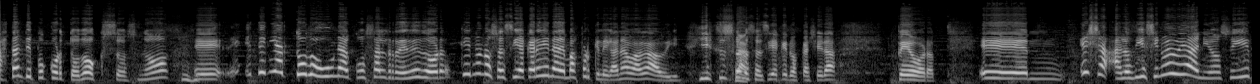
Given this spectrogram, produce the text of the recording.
bastante poco ortodoxos, ¿no? Eh, tenía todo una cosa alrededor que no nos hacía caer bien, además porque le ganaba a Gaby, y eso Claro. nos hacía que nos cayera peor. Eh, ella a los 19 años ¿sí?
